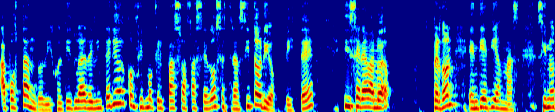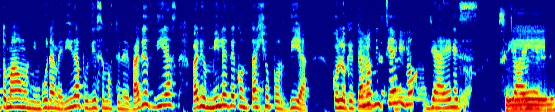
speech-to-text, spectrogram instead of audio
apostando, dijo el titular del Interior, confirmó que el paso a fase 2 es transitorio, ¿viste? Y será evaluado perdón, en 10 días más. Si no tomábamos ninguna medida, pudiésemos tener varios días, varios miles de contagios por día. Con lo que estamos diciendo, ya es, Sí. ya es.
